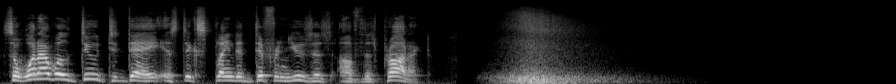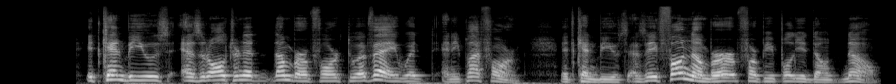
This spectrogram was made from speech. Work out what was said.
So what I will do today is to explain the different uses of this product. It can be used as an alternate number for 2FA with any platform. It can be used as a phone number for people you don't know.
